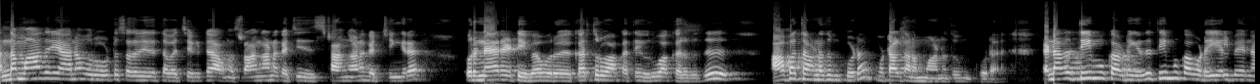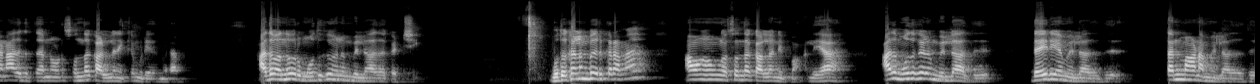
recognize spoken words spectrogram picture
அந்த மாதிரியான ஒரு ஓட்டு சதவீதத்தை வச்சுக்கிட்டு அவங்க ஸ்ட்ராங்கான கட்சி ஸ்ட்ராங்கான கட்சிங்கிற ஒரு நேரேட்டிவை ஒரு கருத்துருவாக்கத்தை உருவாக்குறது ஆபத்தானதும் கூட முட்டாள்தனமானதும் கூட. ரெண்டாவது திமுக அப்படிங்கிறது திமுகவோட இயல்பு என்னன்னா அதுக்கு தன்னோட சொந்த காலில் நிற்க முடியாது மேடம் அது வந்து ஒரு முதுகெலும்பு இல்லாத கட்சி. முதுகெலும்பு இருக்கிறவன் அவங்க அவங்க சொந்த காலில் நிற்பான் இல்லையா? அது முதுகெலும்பு இல்லாது தைரியம் இல்லாதது. தன்மானம் இல்லாதது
